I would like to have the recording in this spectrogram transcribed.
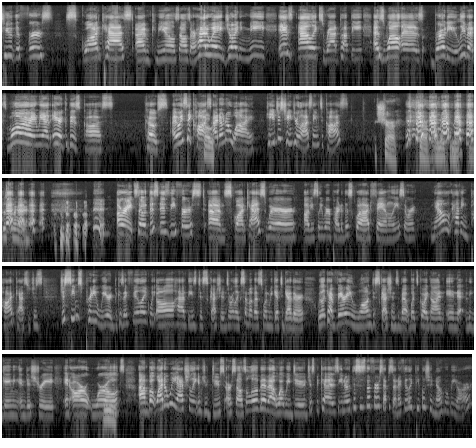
to the first Squadcast. I'm Camille Salazar Hadaway. Joining me is Alex Radpuppy, as well as Brody Levex Moore, and we have Aaron Caboose Kos. Kos. I always say Kos. Kos. I don't know why. Can you just change your last name to Kos? Sure. Sure. I'll make it. Just for her. All right, so this is the first um, Squadcast where obviously we're a part of the Squad family. So we're now having podcasts, which is just seems pretty weird because I feel like we all have these discussions, or like some of us when we get together, we like have very long discussions about what's going on in the gaming industry in our worlds. Um, but why don't we actually introduce ourselves a little bit about what we do? Just because you know this is the first episode, I feel like people should know who we are.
